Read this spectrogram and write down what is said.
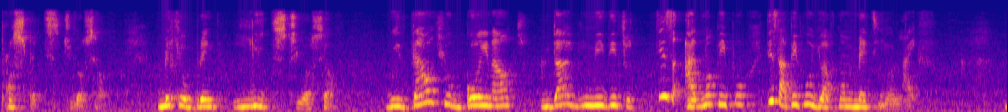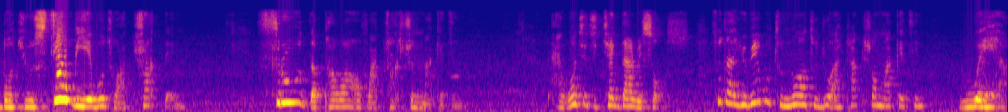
prospects to yourself, make you bring leads to yourself without you going out, without you needing to. These are not people, these are people you have not met in your life, but you still be able to attract them through the power of attraction marketing. I want you to check that resource so that you'll be able to know how to do attraction marketing well.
